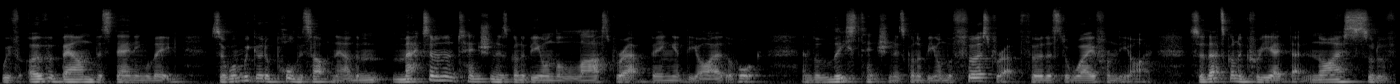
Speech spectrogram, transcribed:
We've overbound the standing leg. So when we go to pull this up now, the maximum tension is going to be on the last wrap being at the eye of the hook. And the least tension is going to be on the first wrap furthest away from the eye. So that's going to create that nice sort of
